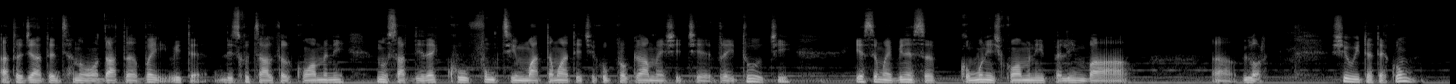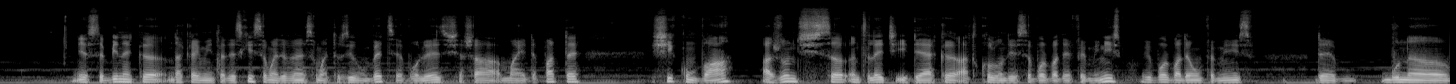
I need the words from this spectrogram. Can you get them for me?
atrăgea atenția nouă odată, băi, uite, discuți altfel cu oamenii, nu sar direct cu funcții matematice, cu programe și ce vrei tu, ci este mai bine să comunici cu oamenii pe limba uh, lor. Și uite-te cum, este bine că dacă ai mintea deschisă, mai devreme să mai târziu înveți, evoluezi și așa mai departe și cumva ajungi să înțelegi ideea că acolo unde este vorba de feminism, e vorba de un feminism de bună,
